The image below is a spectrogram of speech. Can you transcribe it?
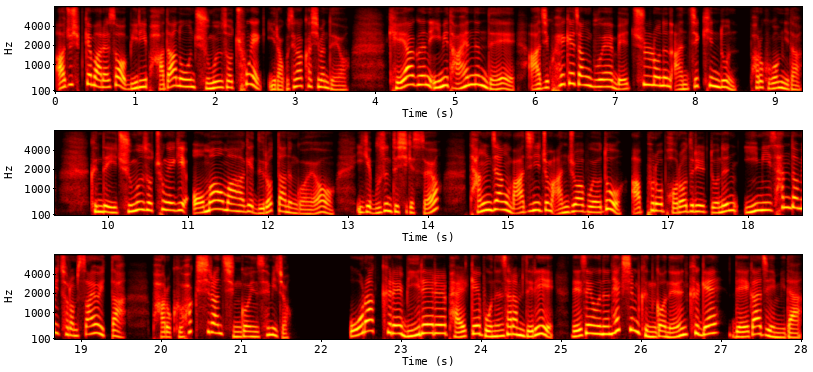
아주 쉽게 말해서 미리 받아놓은 주문서 총액이라고 생각하시면 돼요. 계약은 이미 다 했는데 아직 회계장부에 매출로는 안 찍힌 돈, 바로 그겁니다. 근데 이 주문서 총액이 어마어마하게 늘었다는 거예요. 이게 무슨 뜻이겠어요? 당장 마진이 좀 안 좋아 보여도 앞으로 벌어들일 돈은 이미 산더미처럼 쌓여 있다. 바로 그 확실한 증거인 셈이죠. 오라클의 미래를 밝게 보는 사람들이 내세우는 핵심 근거는 크게 네 가지입니다.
